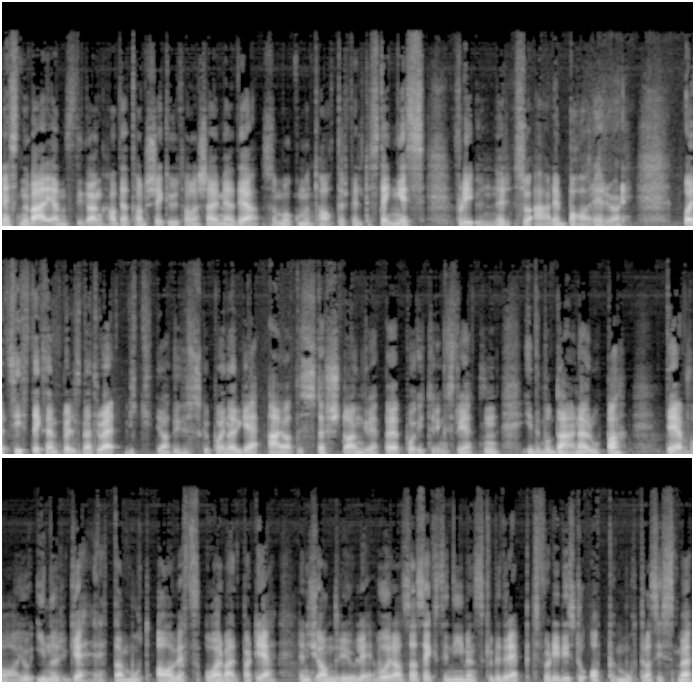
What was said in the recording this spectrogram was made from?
Nesten hver eneste gang Hadia Tajik uttaler seg i media, så må kommentatorfeltet stenges, fordi under så er det bare røl. Og Et siste eksempel som jeg tror er viktig at vi husker på i Norge, er jo at det største angrepet på ytringsfriheten i det moderne Europa, det var jo i Norge retta mot AUF og Arbeiderpartiet den 22. juli, hvor altså 69 mennesker ble drept fordi de sto opp mot rasisme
